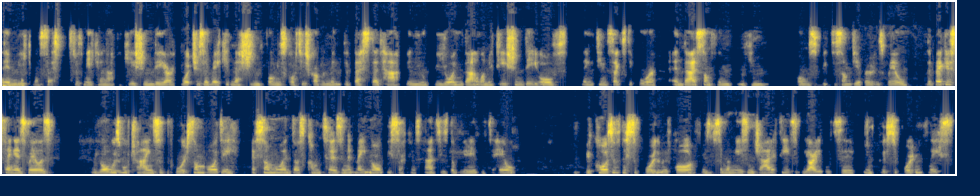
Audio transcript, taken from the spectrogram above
then we can assist with making an application there, which is a recognition from the Scottish Government that this did happen you know, beyond that limitation date of 1964, and that's something we can always speak to somebody about as well. The biggest thing as well is we always will try and support somebody if someone does come to us and it might not be circumstances that we're able to help because of the support that we've got from some amazing charities we are able to you know, put support in place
